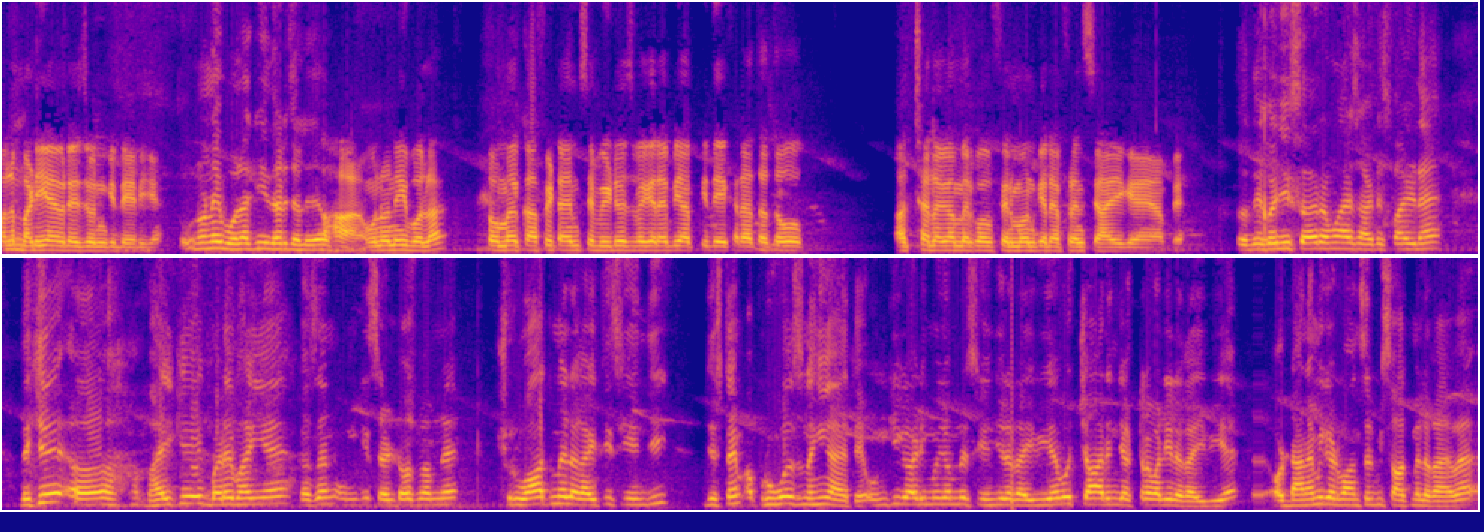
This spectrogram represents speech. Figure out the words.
मतलब हम्म। बढ़िया एवरेज उनकी दे रही है। तो उन्होंने बोला कि इधर चले जाओ। हाँ उन्होंने ही बोला। तो मैं काफ़ी टाइम से वीडियोस वगैरह भी आपकी देख रहा था तो अच्छा लगा मेरे को फिर मैं उनके रेफरेंस से आ ही गए यहाँ पे। तो देखो जी सर हमारे सेटिस्फाइड हैं। देखिए भाई के एक बड़े भाई हैं कज़न उनकी सेल्टॉस में हमने शुरुआत में लगाई थी सीएनजी जिस टाइम अप्रूवल्स नहीं आए थे। उनकी गाड़ी में जो हमने सीएनजी लगाई हुई है वो चार इंजेक्टर वाली लगाई हुई है और डायनामिक एडवांसर भी साथ में लगाया हुआ है।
